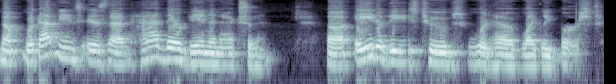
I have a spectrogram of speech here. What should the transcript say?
Now, what that means is that had there been an accident, uh, eight of these tubes would have likely burst.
